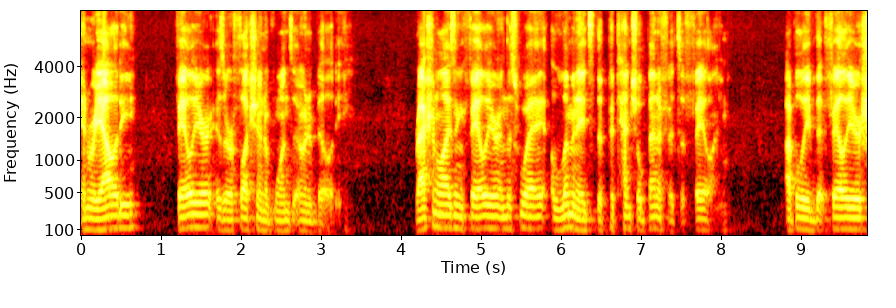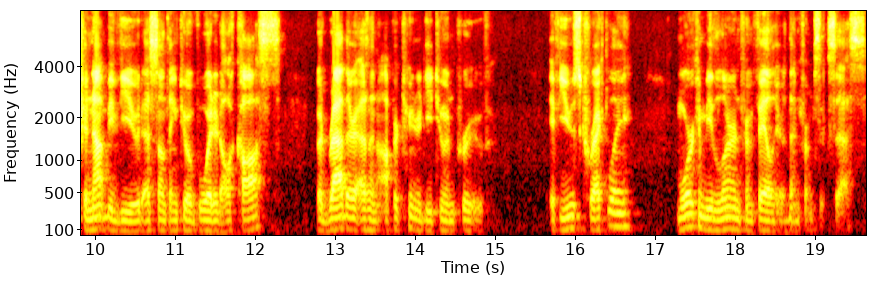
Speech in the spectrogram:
In reality, failure is a reflection of one's own ability. Rationalizing failure in this way eliminates the potential benefits of failing. I believe that failure should not be viewed as something to avoid at all costs, but rather as an opportunity to improve. If used correctly, more can be learned from failure than from success.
